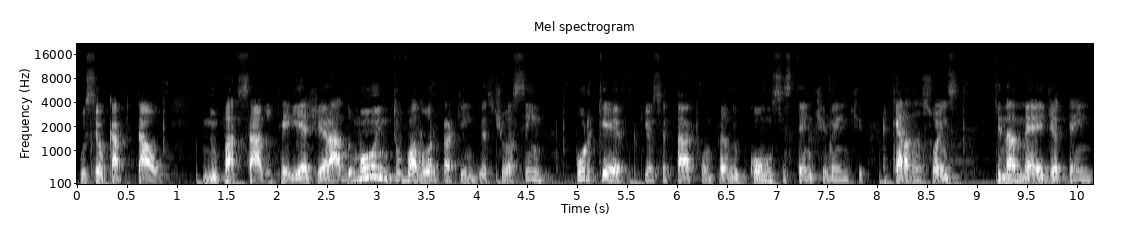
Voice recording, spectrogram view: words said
o seu capital no passado. Teria gerado muito valor para quem investiu assim. Por quê? Porque você está comprando consistentemente aquelas ações que na média têm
